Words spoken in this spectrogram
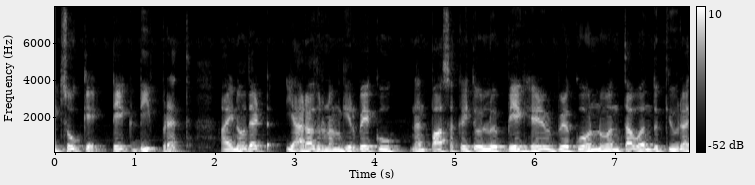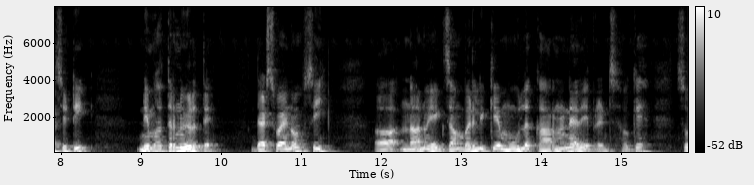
it's okay take deep breath I know that ಯಾರಾದರೂ ನಮ್ಗೆ ಇರಬೇಕು ನನ್ನ ಪಾಸ್ ಆಕೈತೋ ಇಲ್ಲೋ ಬೇಗ ಹೇಳಿಬಿಡಬೇಕು ಅನ್ನುವಂಥ ಒಂದು ಕ್ಯೂರಿಯಾಸಿಟಿ ನಿಮ್ಮ ಹತ್ರನೂ ಇರುತ್ತೆ. ದ್ಯಾಟ್ಸ್ ವೈ ನೋ ಸಿ ನಾನು ಎಕ್ಸಾಮ್ ಬರಲಿಕ್ಕೆ ಮೂಲ ಕಾರಣನೇ ಅದೇ friends okay so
